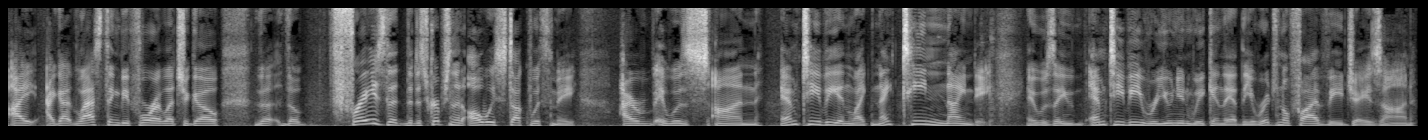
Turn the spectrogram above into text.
I I got last thing before I let you go. The the phrase that the description that always stuck with me I it was on MTV in like 1990. It was a MTV reunion weekend. They had the original five VJs on,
